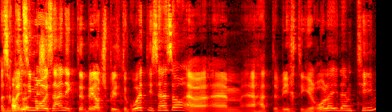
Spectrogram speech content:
Also ich meine, Also, sind wir uns einig, der Beat spielt eine gute Saison, er, ähm, er hat eine wichtige Rolle in dem Team.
